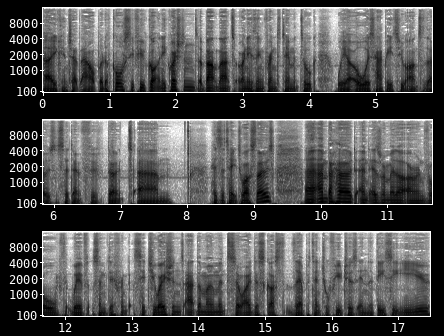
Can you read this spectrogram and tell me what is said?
uh, you can check that out. But of course, if you've got any questions about that or anything for Entertainment Talk, we are always happy to answer those. So don't don't um, hesitate to ask those. Uh, Amber Heard and Ezra Miller are involved with some different situations at the moment, so I discussed their potential futures in the DCEU.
